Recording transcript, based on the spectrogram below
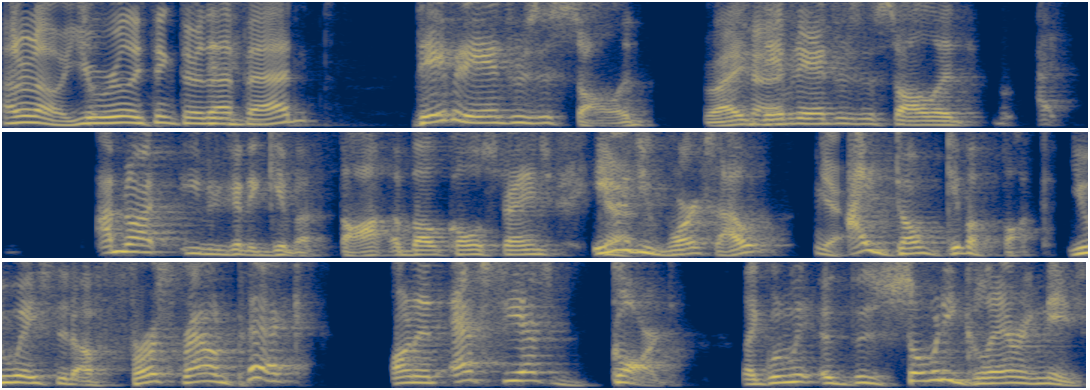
I don't know. You really think they're that bad? David Andrews is solid, right? Okay. David Andrews is solid. I, I'm not even going to give a thought about Cole Strange. Even Yeah. if he works out, Yeah. I don't give a fuck. You wasted a first round pick on an FCS guard. Like when we, there's so many glaring needs.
